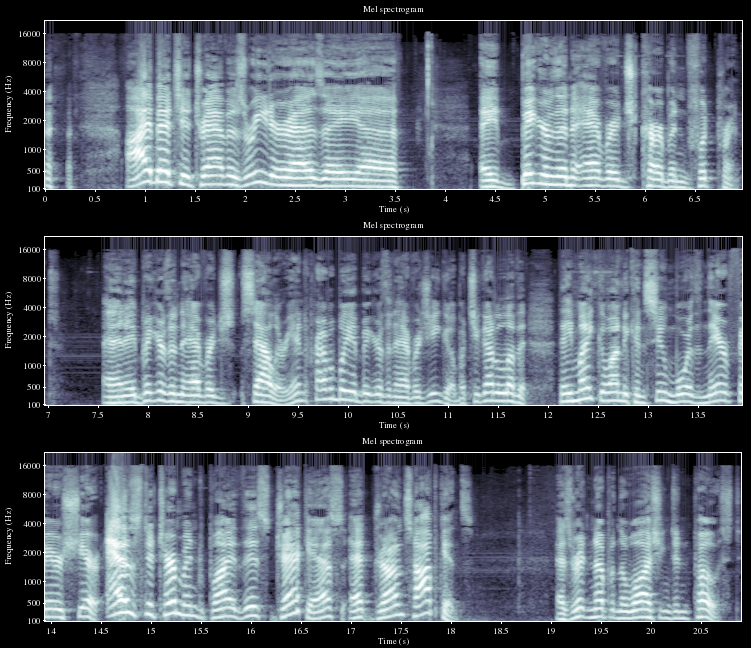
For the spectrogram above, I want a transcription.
I bet you Travis Rieder has a uh, a bigger than average carbon footprint and a bigger than average salary and probably a bigger than average ego. But you got to love it. They might go on to consume more than their fair share, as determined by this jackass at Johns Hopkins, as written up in the Washington Post.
